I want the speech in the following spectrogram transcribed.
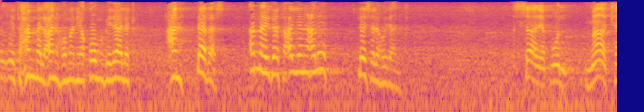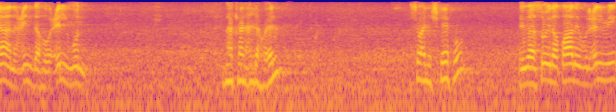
يتحمل عنه ومن يقوم بذلك عنه لا بأس. أما إذا تعين عليه ليس له ذلك. السائل يقول ما كان عنده علم. ما كان عنده علم؟ السؤال إيش كيف هو؟ إذا سئل طالب العلم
